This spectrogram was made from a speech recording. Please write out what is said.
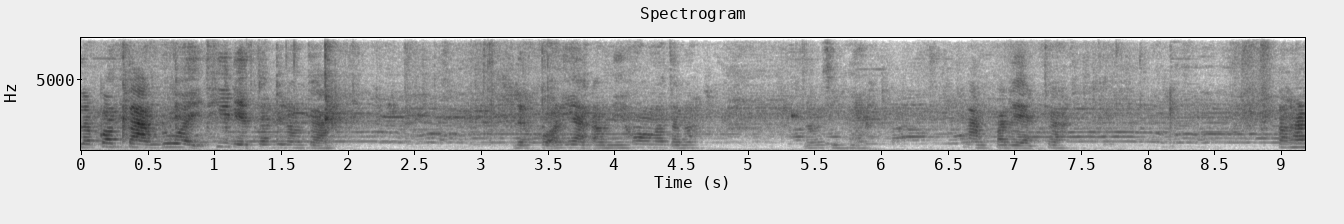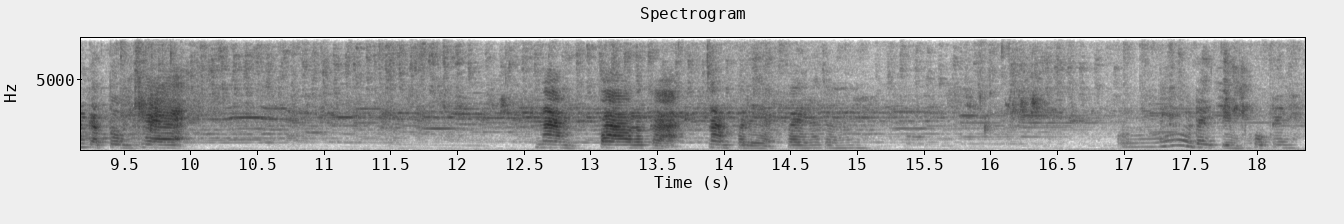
แล้วก็ตามด้วยที่เด็ดจ้ะพี่น้องจ้ะเดี๋ยวขออนุญาตเอานี้ห้องแล้วจ้ะเนาะแล้วก็สิเฮียน้ำปลาแดกจ้ะต้องท่านกับต้มแค่ น้ำเปล่าแล้วก็น้ำปลาแดกใส่นะจ๊ะนี่โอ้ได้เต็มครกเลยเนี่ย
